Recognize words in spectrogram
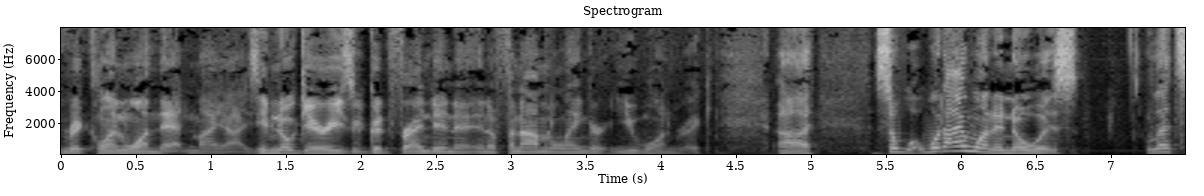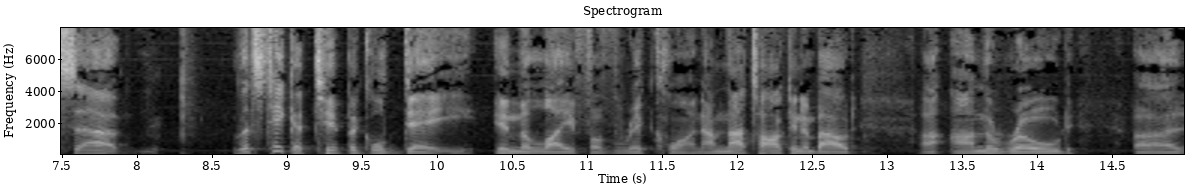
Rick Clunn won that in my eyes. Even though Gary's a good friend and a, and a phenomenal angler, you won, Rick. Uh, so what I want to know is let's uh, let's take a typical day in the life of Rick Clunn. I'm not talking about uh, on the road uh,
